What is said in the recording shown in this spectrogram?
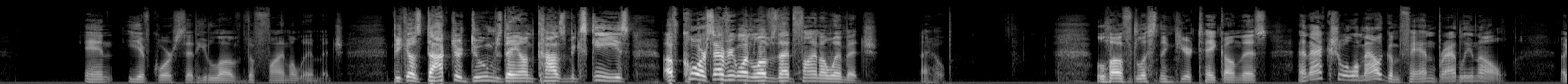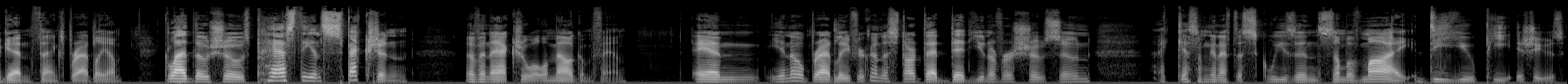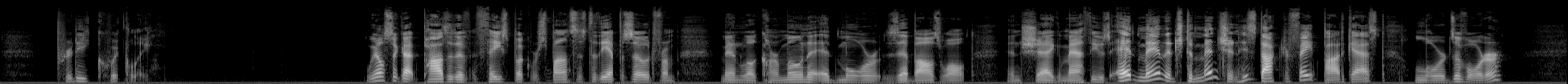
and he, of course, said he loved the final image. Because Dr. Doomsday on Cosmic Skis, of course, everyone loves that final image. I hope. Loved listening to your take on this. An actual amalgam fan, Bradley Null. Again, thanks, Bradley. I'm glad those shows passed the inspection of an actual amalgam fan. And you know, Bradley, if you're going to start that Dead Universe show soon, I guess I'm going to have to squeeze in some of my DUP issues pretty quickly. We also got positive Facebook responses to the episode from Manuel Carmona, Ed Moore, Zeb Oswalt, and Shag Matthews. Ed managed to mention his Dr. Fate podcast, Lords of Order.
